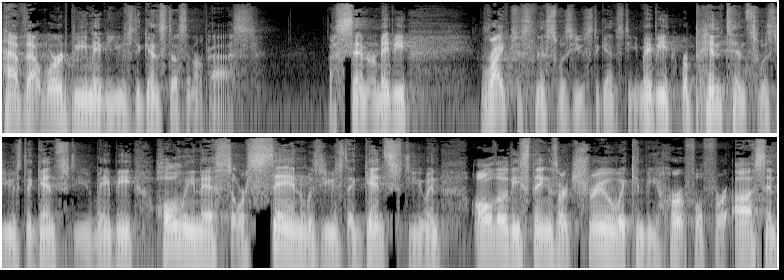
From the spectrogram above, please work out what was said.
have that word be maybe used against us in our past. A sinner. Maybe righteousness was used against you. Maybe repentance was used against you. Maybe holiness or sin was used against you. And although these things are true, it can be hurtful for us. And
